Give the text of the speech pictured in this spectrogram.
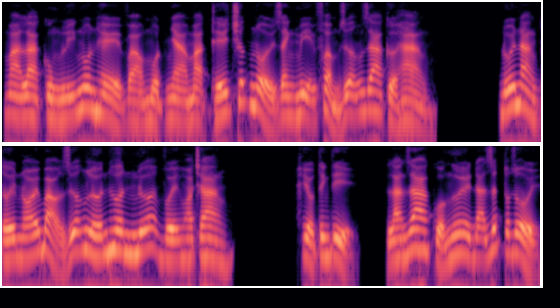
mà là cùng Lý Ngôn Hề vào một nhà mặt thế trước nổi danh mỹ phẩm dưỡng ra cửa hàng. Đối nàng tới nói bảo dưỡng lớn hơn nữa với hoa trang. Hiểu tinh tỷ, làn da của ngươi đã rất tốt rồi.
